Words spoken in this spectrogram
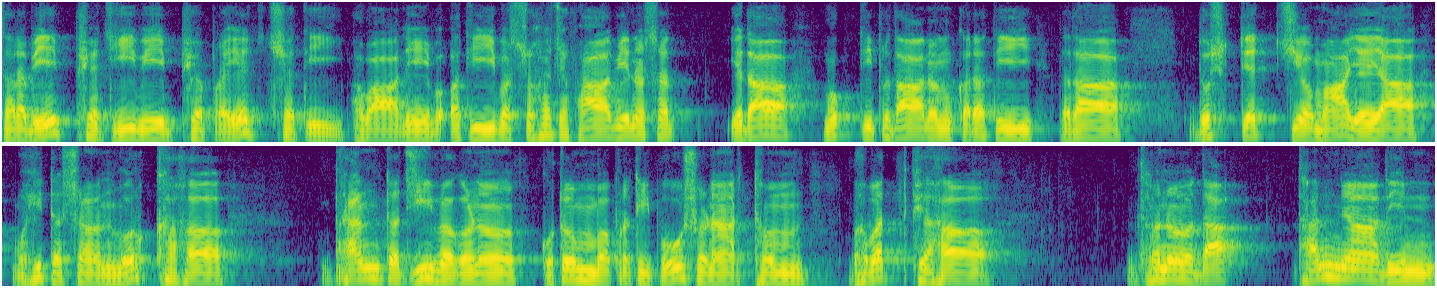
सर्वेभ्य जीवेभ्य प्रयच्छति। भवानेव अतीव सहजभावेन सत् यदा मुक्तिप्रदानं करोति, तदा दुस्त्यज्य मायया महितसन्मूर्खः भ्रान्तजीवगण कुटुम्बप्रतिपोषणार्थं भवद्भ्यः। धनदा धान्यादीन्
